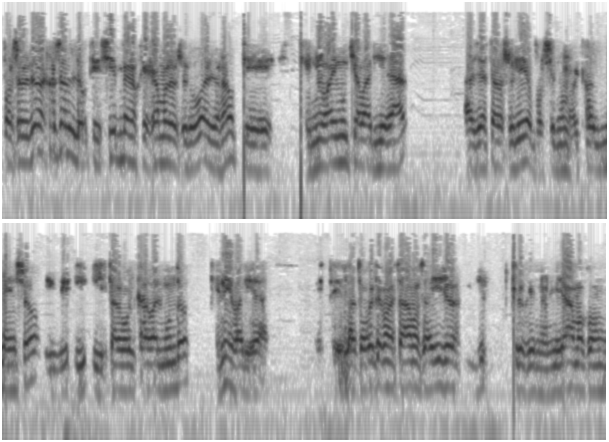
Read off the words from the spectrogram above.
por sobre todas las cosas lo que siempre nos quejamos los uruguayos, ¿no? Que, que no hay mucha variedad allá en Estados Unidos por ser un mercado inmenso y, y, y estar volcado al mundo, tenés variedad. Este, la otra vuelta cuando estábamos ahí, yo, yo creo que nos mirábamos con,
